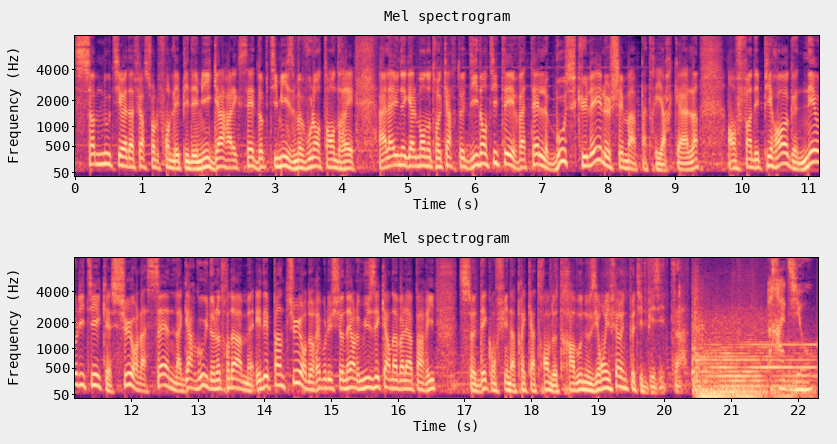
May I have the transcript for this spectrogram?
sommes-nous tirés d'affaire sur le fond de l'épidémie? Gare à l'excès d'optimisme, vous l'entendrez. À la une également, notre carte d'identité va-t-elle bousculer le schéma patriarcal? Enfin, des pirogues néolithiques sur la la gargouille de Notre-Dame et des peintures de révolutionnaires, le musée Carnavalet à Paris se déconfine après quatre ans de travaux. Nous irons y faire une petite visite. Radio.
